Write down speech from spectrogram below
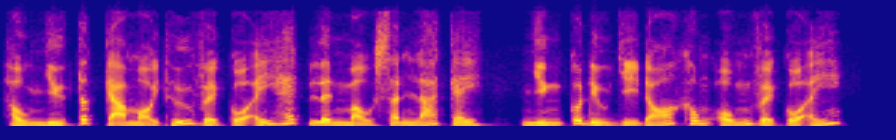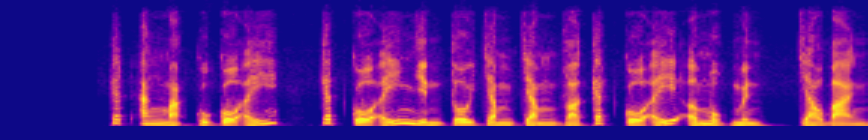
hầu như tất cả mọi thứ về cô ấy hét lên màu xanh lá cây, nhưng có điều gì đó không ổn về cô ấy. Cách ăn mặc của cô ấy, cách cô ấy nhìn tôi chầm chầm và cách cô ấy ở một mình, chào bạn.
